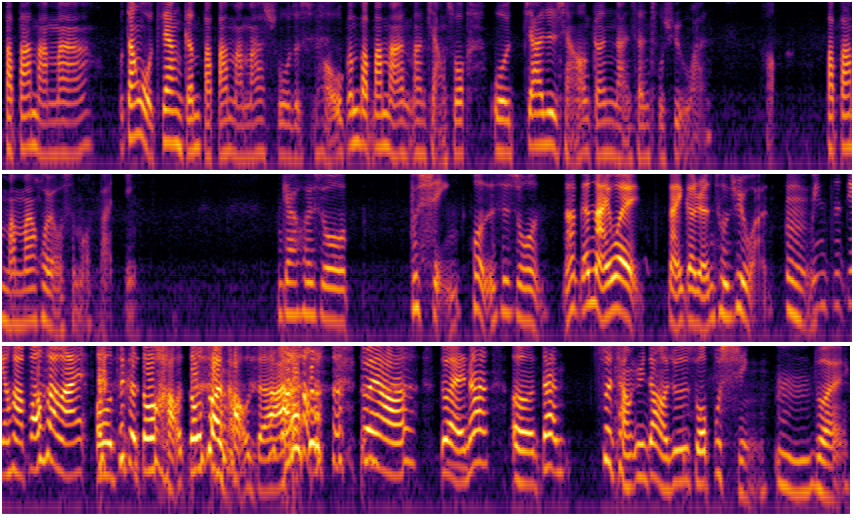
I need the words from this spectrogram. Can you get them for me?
爸爸妈妈，我当我这样跟爸爸妈妈说的时候，我跟爸爸妈妈讲说，我假日想要跟男生出去玩，好，爸爸妈妈会有什么反应？应该会说不行，或者是说，然后跟哪一位哪一个人出去玩？嗯，名字电话报上来。哦，这个都好，都算好的啊。对啊，对，那呃，但最常遇到的就是说不行。嗯，对，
